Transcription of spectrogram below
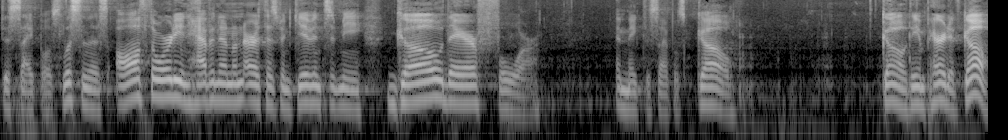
disciples. Listen to this all authority in heaven and on earth has been given to me. Go therefore and make disciples. Go. Go, the imperative, go.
